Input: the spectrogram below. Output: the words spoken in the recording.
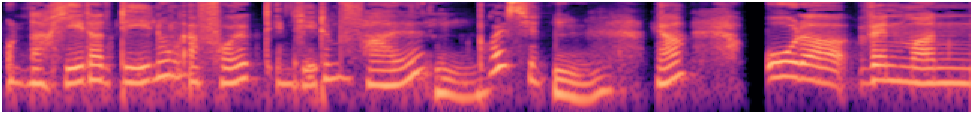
Und nach jeder Dehnung erfolgt in jedem Fall mhm. Päuschen. Mhm. Ja. Oder wenn man,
